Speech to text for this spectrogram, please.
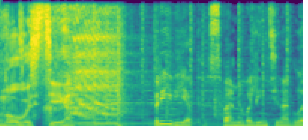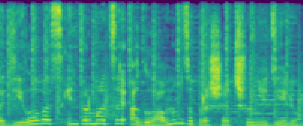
Новости. Привет! С вами Валентина Гладилова с информацией о главном за прошедшую неделю.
